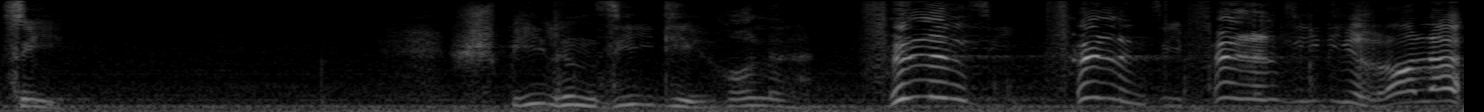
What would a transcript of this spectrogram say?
Sie spielen Sie die Rolle. Füllen Sie, füllen Sie, füllen Sie die Rolle.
